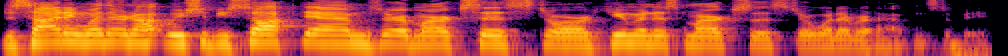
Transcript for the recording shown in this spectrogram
deciding whether or not we should be sock Dems or Marxist or humanist Marxist or whatever it happens to be.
